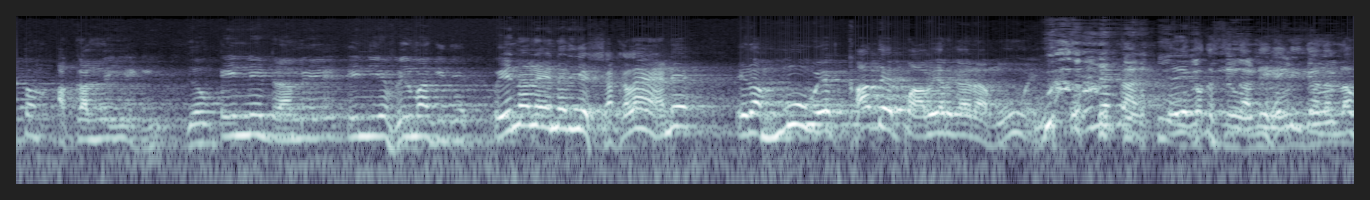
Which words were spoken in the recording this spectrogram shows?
ਤੁਹਾਨੂੰ ਅਕਲ ਨਹੀਂ ਹੈਗੀ ਜੋ ਇੰਨੇ ਡਰਾਮੇ ਇੰਨੀਆਂ ਫਿਲਮਾਂ ਕੀਤੀਆਂ ਇਹਨਾਂ ਨੇ ਇਹਨਾਂ ਦੀਆਂ ਸ਼ਕਲਾਂ ਹੈ ਨੇ। ਇਹਦਾ ਮੂੰਹ ਵੇਖ ਖਾਦੇ ਪਾਵੇ ਵਰਗਾ ਦਾ ਮੂੰਹ ਹੈ। ਇਹਨੇ ਘਰ ਇਹਦੇ ਕੋਲ ਤਾਂ ਗੱਲ ਹੈ ਨਹੀਂ ਗੱਲ ਲਓ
